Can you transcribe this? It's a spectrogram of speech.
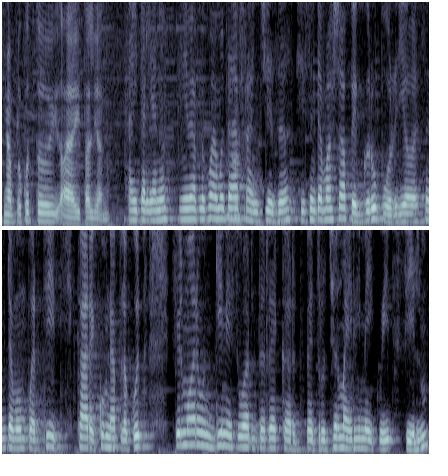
Mi-a plăcut uh, aia italiană. A italiană? Mie mi-a plăcut mai mult aia da. franceză și suntem așa pe grupuri, eu, suntem împărțiți, care, cum ne-a plăcut. Filmul are un Guinness World Record pentru cel mai remake-uit film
